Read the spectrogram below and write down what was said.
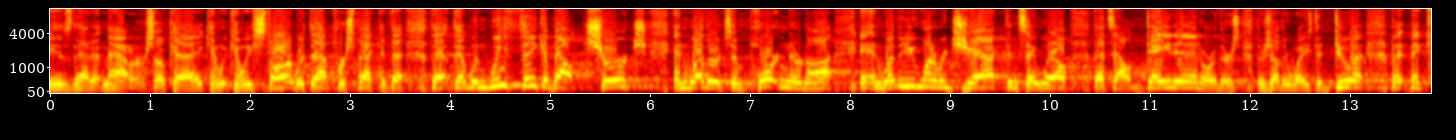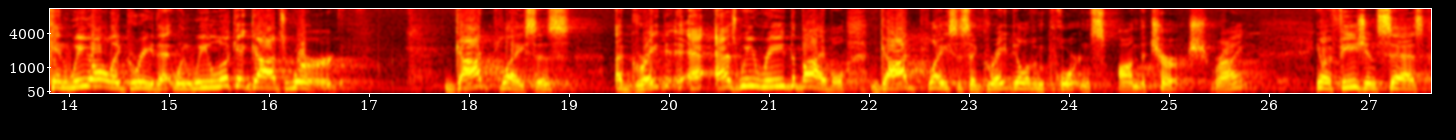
is that it matters, okay? Can we, can we start with that perspective? That, that, that when we think about church and whether it's important or not, and whether you want to reject and say, well, that's outdated or there's, there's other ways to do it, but, but can we all agree that when we look at God's Word, God places a great, as we read the Bible, God places a great deal of importance on the church, right? You know, Ephesians says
